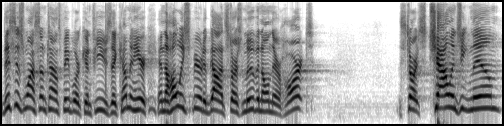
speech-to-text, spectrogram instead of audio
This is why sometimes people are confused. They come in here, and the Holy Spirit of God starts moving on their heart, starts challenging them.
